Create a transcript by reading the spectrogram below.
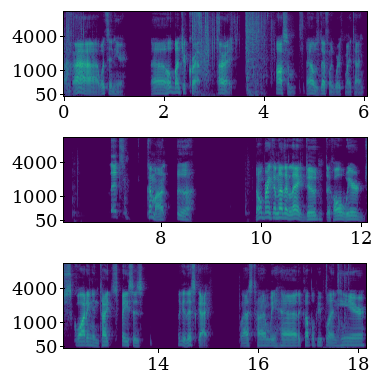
Aha, what's in here? a whole bunch of crap. All right. Awesome. That was definitely worth my time. Let's, come on. Ugh. Don't break another leg, dude. The whole weird squatting in tight spaces. Look at this guy. Last time we had a couple people in here.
